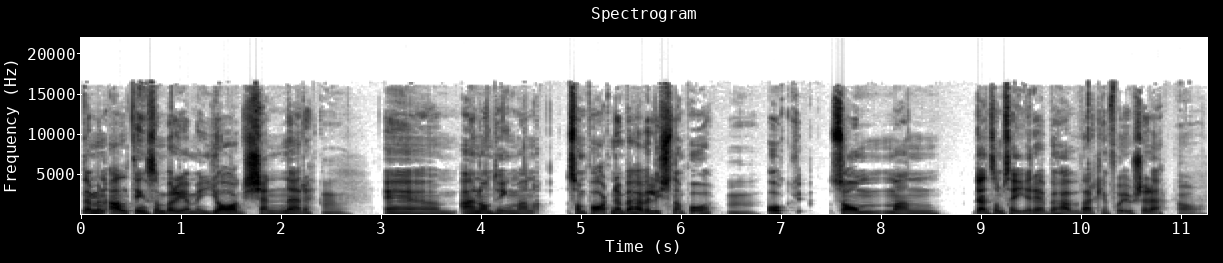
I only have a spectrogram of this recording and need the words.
Nej, men allting som börjar med jag känner Mm. eh, är någonting man som partner behöver lyssna på Mm. och som man, den som säger det behöver verkligen få ur sig det. Ja.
